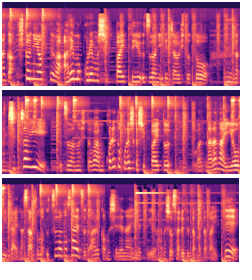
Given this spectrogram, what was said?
なんか人によってはあれもこれも失敗っていう器に入れちゃう人と、なんかちっちゃい器の人はもうこれとこれしか失敗とはならないよみたいなさその器のサイズがあるかもしれないねっていう話をされてた方がいて、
